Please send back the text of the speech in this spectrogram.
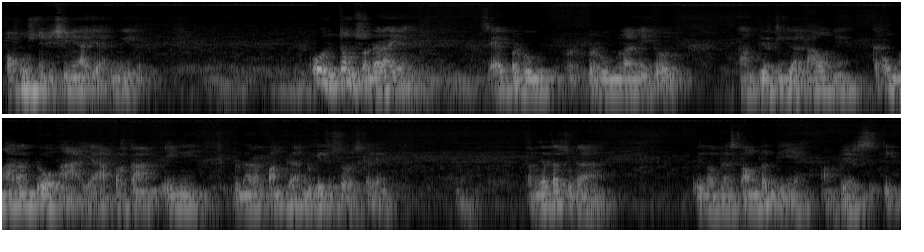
fokusnya di sini aja begitu untung saudara ya saya pergum, pergumulannya itu hampir tiga tahun ya keumaran doa ya apakah ini benar apa enggak begitu saudara sekalian ternyata sudah 15 tahun lebih ya hampir sedikit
